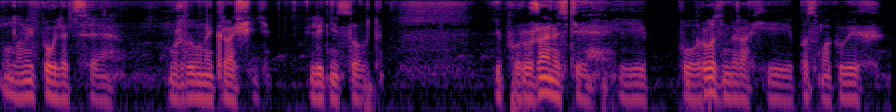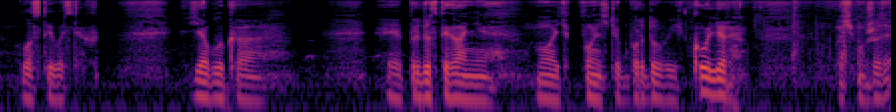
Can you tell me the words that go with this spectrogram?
Ну, на мій погляд, це можливо найкращий літній сорт. І по урожайності, і по розмірах, і по смакових властивостях. Яблука е, при достиганні мають повністю бордовий колір. Бачимо, вже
